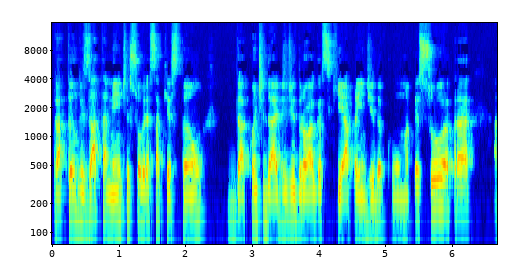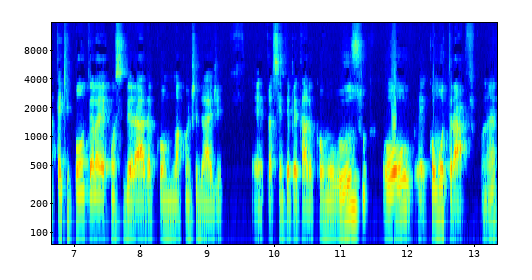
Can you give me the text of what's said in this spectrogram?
tratando exatamente sobre essa questão da quantidade de drogas que é apreendida com uma pessoa para até que ponto ela é considerada como uma quantidade é, para ser interpretada como uso ou é, como tráfico. Né?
